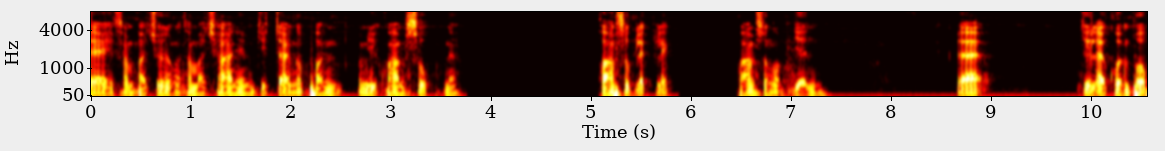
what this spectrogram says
ได้สัมผัสช่วยกับธรรมชาติเนี่ยจิตใจก็ผ่อนก็มีความสุขนะความสุขเล็กๆ ความสงบเย็น และ ที่หลายคนพบ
